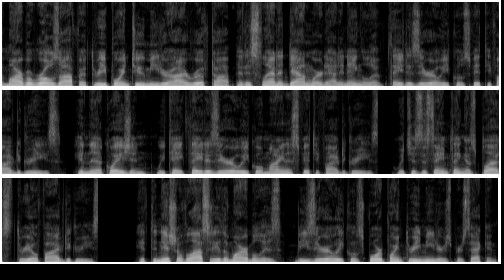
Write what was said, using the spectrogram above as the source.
a marble rolls off a 3.2 meter high rooftop that is slanted downward at an angle of theta 0 equals 55 degrees. In the equation, we take theta 0 equal minus 55 degrees, which is the same thing as plus 305 degrees. If the initial velocity of the marble is v0 equals 4.3 meters per second,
